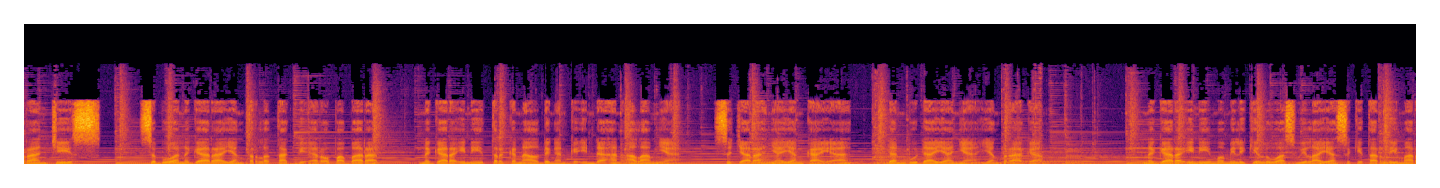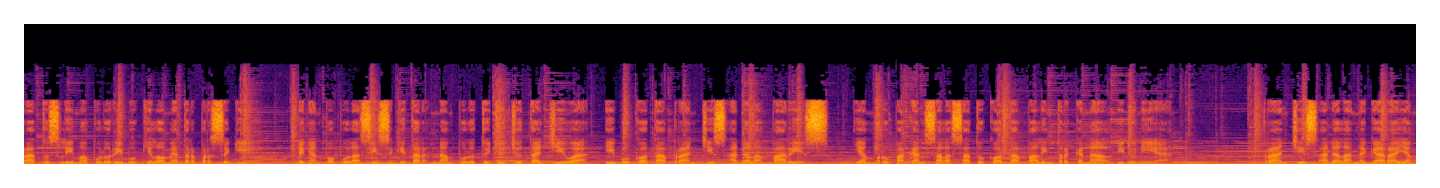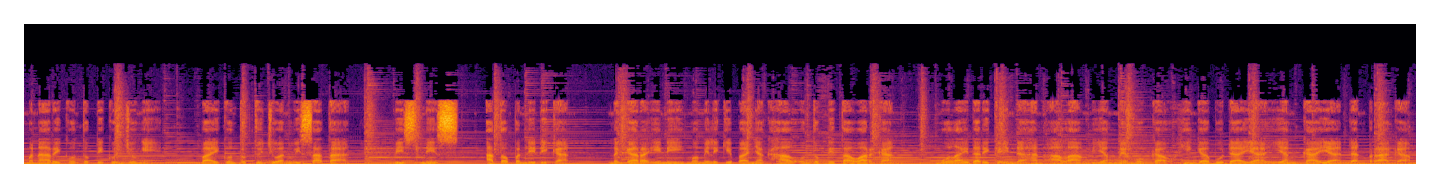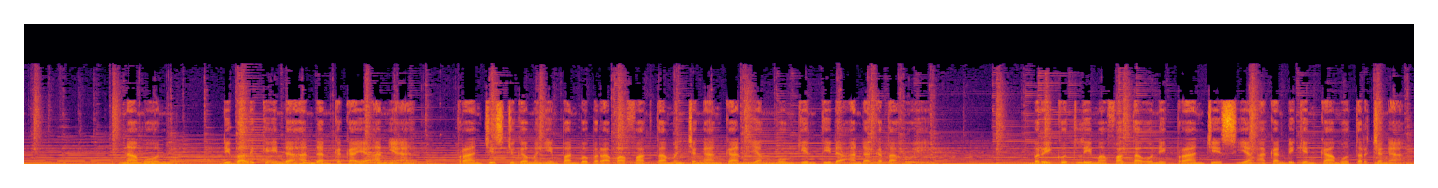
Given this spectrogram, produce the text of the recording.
Prancis, sebuah negara yang terletak di Eropa Barat, negara ini terkenal dengan keindahan alamnya, sejarahnya yang kaya, dan budayanya yang beragam. Negara ini memiliki luas wilayah sekitar 550.000 km persegi, dengan populasi sekitar 67 juta jiwa, ibu kota Prancis adalah Paris, yang merupakan salah satu kota paling terkenal di dunia. Prancis adalah negara yang menarik untuk dikunjungi, baik untuk tujuan wisata, bisnis, atau pendidikan. Negara ini memiliki banyak hal untuk ditawarkan, mulai dari keindahan alam yang memukau hingga budaya yang kaya dan beragam. Namun, di balik keindahan dan kekayaannya, Prancis juga menyimpan beberapa fakta mencengangkan yang mungkin tidak Anda ketahui. Berikut 5 fakta unik Prancis yang akan bikin kamu tercengang.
